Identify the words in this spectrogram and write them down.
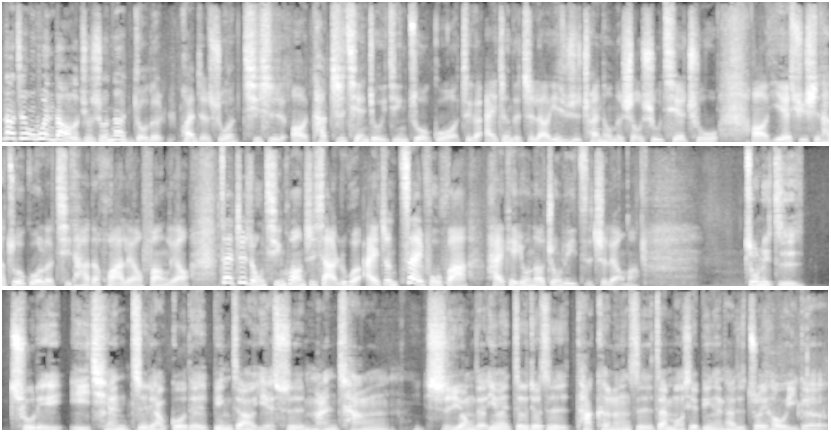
那这样问到了，就是说，那有的患者说，其实哦，他之前就已经做过这个癌症的治疗，也许是传统的手术切除哦，也许是他做过了其他的化疗、放疗。在这种情况之下，如果癌症再复发，还可以用到重粒子治疗吗？重粒子处理以前治疗过的病灶也是蛮常使用的，因为这个就是它可能是在某些病人，他是最后一个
